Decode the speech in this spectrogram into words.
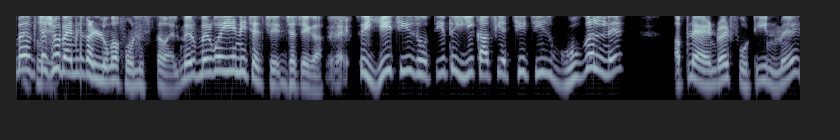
मैं हम्म। चश्मा पहन के कर लूँगा फ़ोन इस्तेमाल। मेरे मेरे को ये नहीं जचेगा। तो ये चीज़ होती है तो ये काफ़ी अच्छी चीज़ गूगल ने अपने एंड्रॉइड 14 में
